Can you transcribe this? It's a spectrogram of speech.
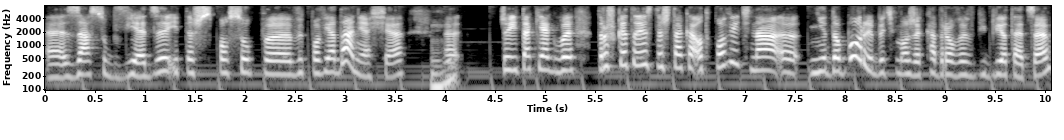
e, zasób wiedzy i też sposób e, wypowiadania się. Mhm. e, Czyli tak jakby troszkę to jest też taka odpowiedź na niedobory być może kadrowe w bibliotece,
